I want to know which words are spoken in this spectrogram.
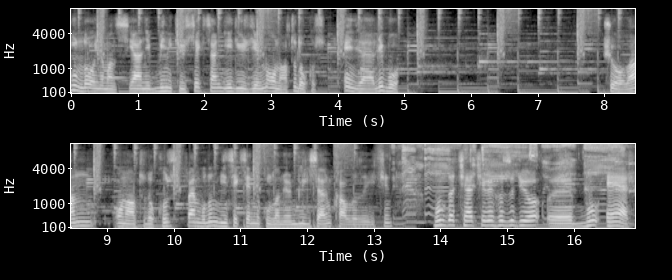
bunda oynamanız yani 1280 720 16 9 en değerli bu şu olan 16.9 ben bunun 1080'ini kullanıyorum bilgisayarım kaldırdığı için. Burada çerçeve hızı diyor Ee, bu eğer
